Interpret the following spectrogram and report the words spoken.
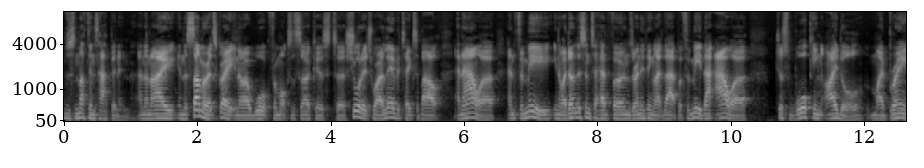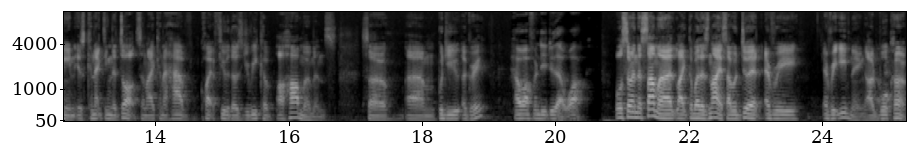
just nothing's happening. And then I in the summer it's great. You know, I walk from Oxford Circus to Shoreditch where I live. It takes about an hour. And for me, you know, I don't listen to headphones or anything like that. But for me, that hour, just walking idle, my brain is connecting the dots, and I kind of have quite a few of those eureka aha moments. So, um, would you agree? How often do you do that walk? Well, so in the summer, like the weather's nice, I would do it every every evening. I'd walk home.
